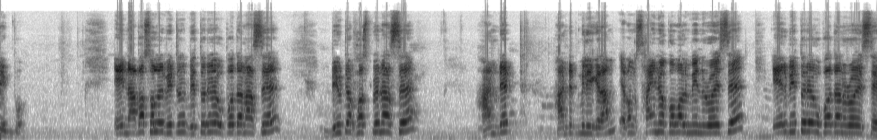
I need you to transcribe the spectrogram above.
দেখব। এই নাবাসলের ভিতর, ভিতরে উপাদান আছে, বিউটাফসফেন আছে, হান্ড্রেড হান্ড্রেড মিলিগ্রাম এবং সাইনোকোবালমিন রয়েছে। এর ভিতরে উপাদান রয়েছে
